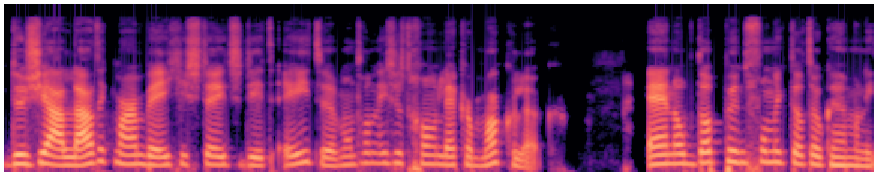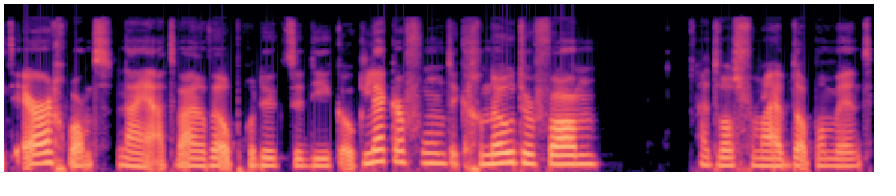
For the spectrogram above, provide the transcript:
Dus ja, laat ik maar een beetje steeds dit eten, want dan is het gewoon lekker makkelijk. En op dat punt vond ik dat ook helemaal niet erg, want nou ja, het waren wel producten die ik ook lekker vond. Ik genoot ervan. Het was voor mij op dat moment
